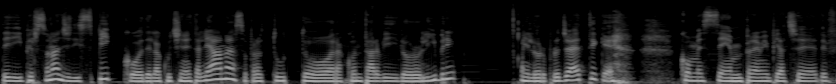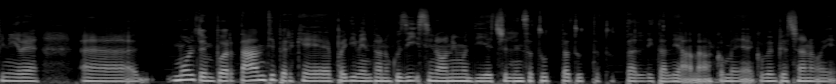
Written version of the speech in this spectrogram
dei personaggi di spicco della cucina italiana e soprattutto raccontarvi i loro libri i loro progetti che come sempre mi piace definire eh, molto importanti perché poi diventano così sinonimo di eccellenza tutta, tutta, tutta l'italiana come, come piace a noi.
